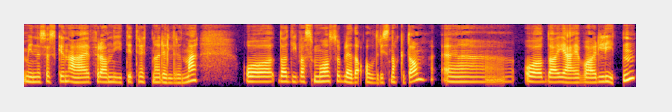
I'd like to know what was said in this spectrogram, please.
mine søsken er fra 9 til 13 år eldre enn meg. Og da de var små, så ble det aldri snakket om. Eh, og da jeg var liten,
